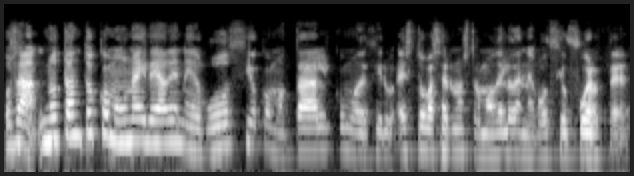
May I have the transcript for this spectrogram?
o sea, no tanto como una idea de negocio como tal, como decir, esto va a ser nuestro modelo de negocio fuerte,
